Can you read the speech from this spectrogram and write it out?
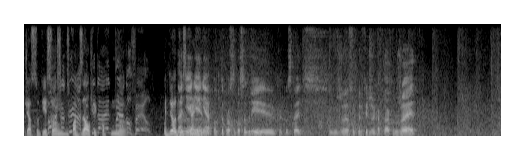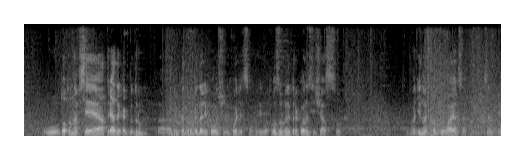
Сейчас вот если Ваш он под залп их покидает поп- ну, идет Да не, не, бесконечно. не, ты просто посмотри, как бы сказать, уже Суперфиджер как-то окружает. У Тотана все отряды как бы друг, а, друг от друга далеко очень находятся. И вот лазурные драконы сейчас вот в одиночку отдуваются в центре.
